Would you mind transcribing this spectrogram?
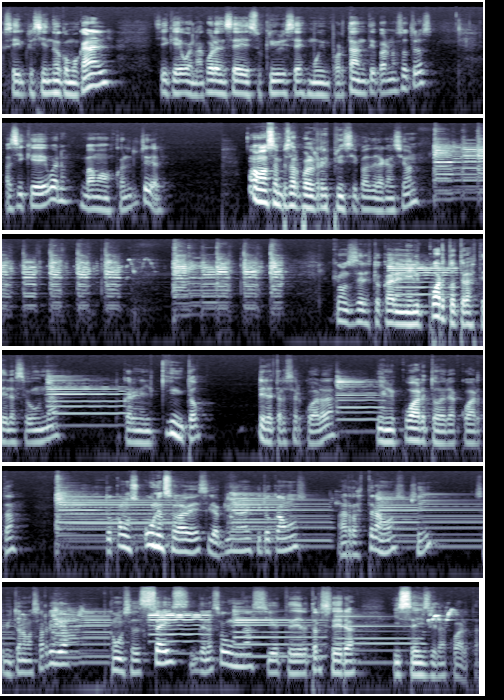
seguir creciendo como canal. Así que, bueno, acuérdense de suscribirse, es muy importante para nosotros. Así que, bueno, vamos con el tutorial. Vamos a empezar por el riff principal de la canción. Que vamos a hacer es tocar en el cuarto traste de la segunda, tocar en el quinto de la tercera cuerda y en el cuarto de la cuarta. Tocamos una sola vez y la primera vez que tocamos arrastramos, ¿sí? Semitono más arriba, tocamos el 6 de la segunda, 7 de la tercera y 6 de la cuarta.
